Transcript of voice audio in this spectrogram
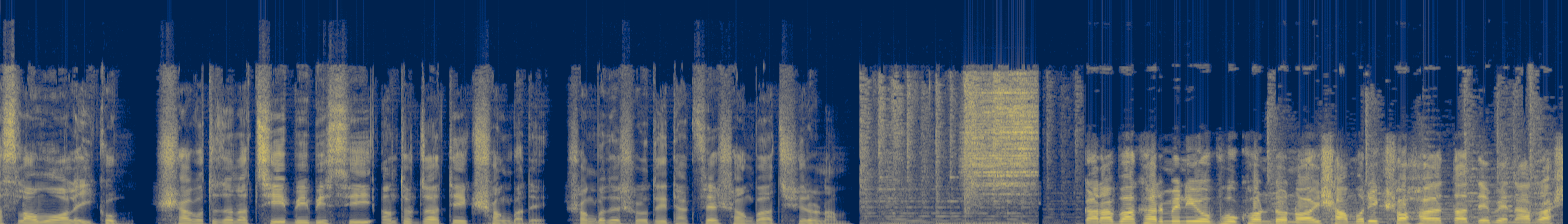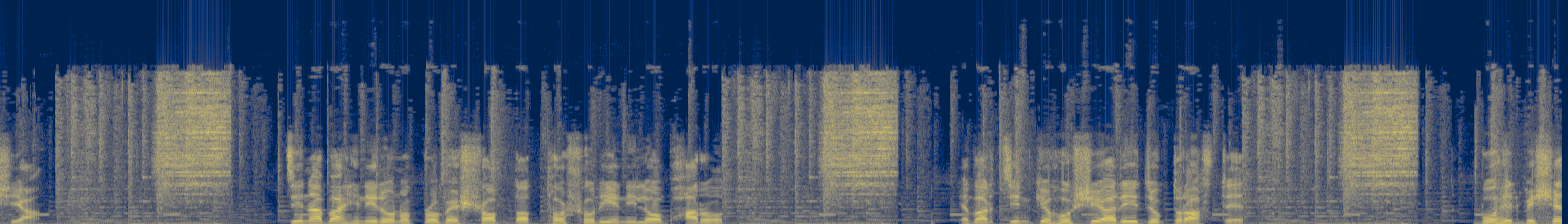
আসসালামু আলাইকুম। স্বাগত জানাচ্ছি বিবিসি আন্তর্জাতিক সংবাদে। সংবাদের শুরুতেই থাকছে সংবাদ শিরোনাম। কারাবাখ, আর্মেনীয় ভূখণ্ড নয়, সামরিক সহায়তা দেবে না রাশিয়া। চীনা বাহিনীর অনুপ্রবেশ, সব তথ্য সরিয়ে নিল ভারত। এবার চীনকে হুঁশিয়ারি যুক্তরাষ্ট্রের বহির্বিশ্বে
